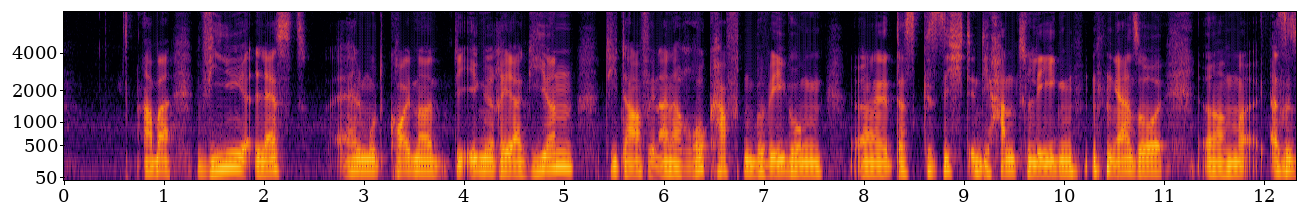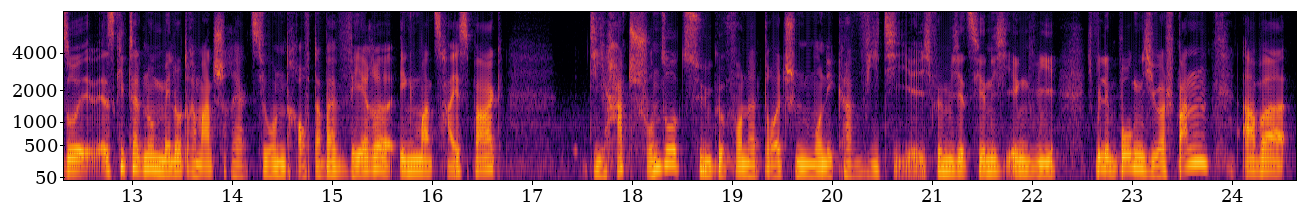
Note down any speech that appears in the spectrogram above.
Aber wie lässt Helmut Keudner die Inge reagieren. Die darf in einer ruckhaften Bewegung äh, das Gesicht in die Hand legen. ja, so, ähm, also so, es gibt halt nur melodramatische Reaktionen drauf. Dabei wäre Ingmar Zeisberg die hat schon so Züge von der deutschen Monika Vitti. Ich will mich jetzt hier nicht irgendwie, ich will den Bogen nicht überspannen, aber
